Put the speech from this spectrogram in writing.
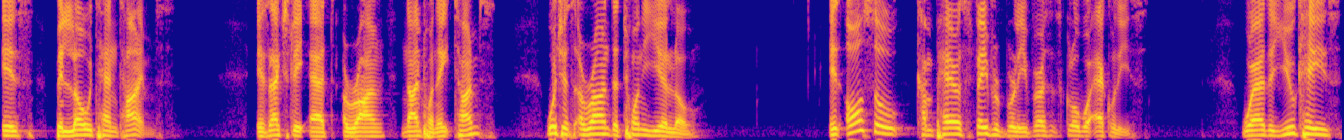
is below 10 times. It's actually at around 9.8 times, which is around the 20 year low. It also compares favorably versus global equities, where the UK's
